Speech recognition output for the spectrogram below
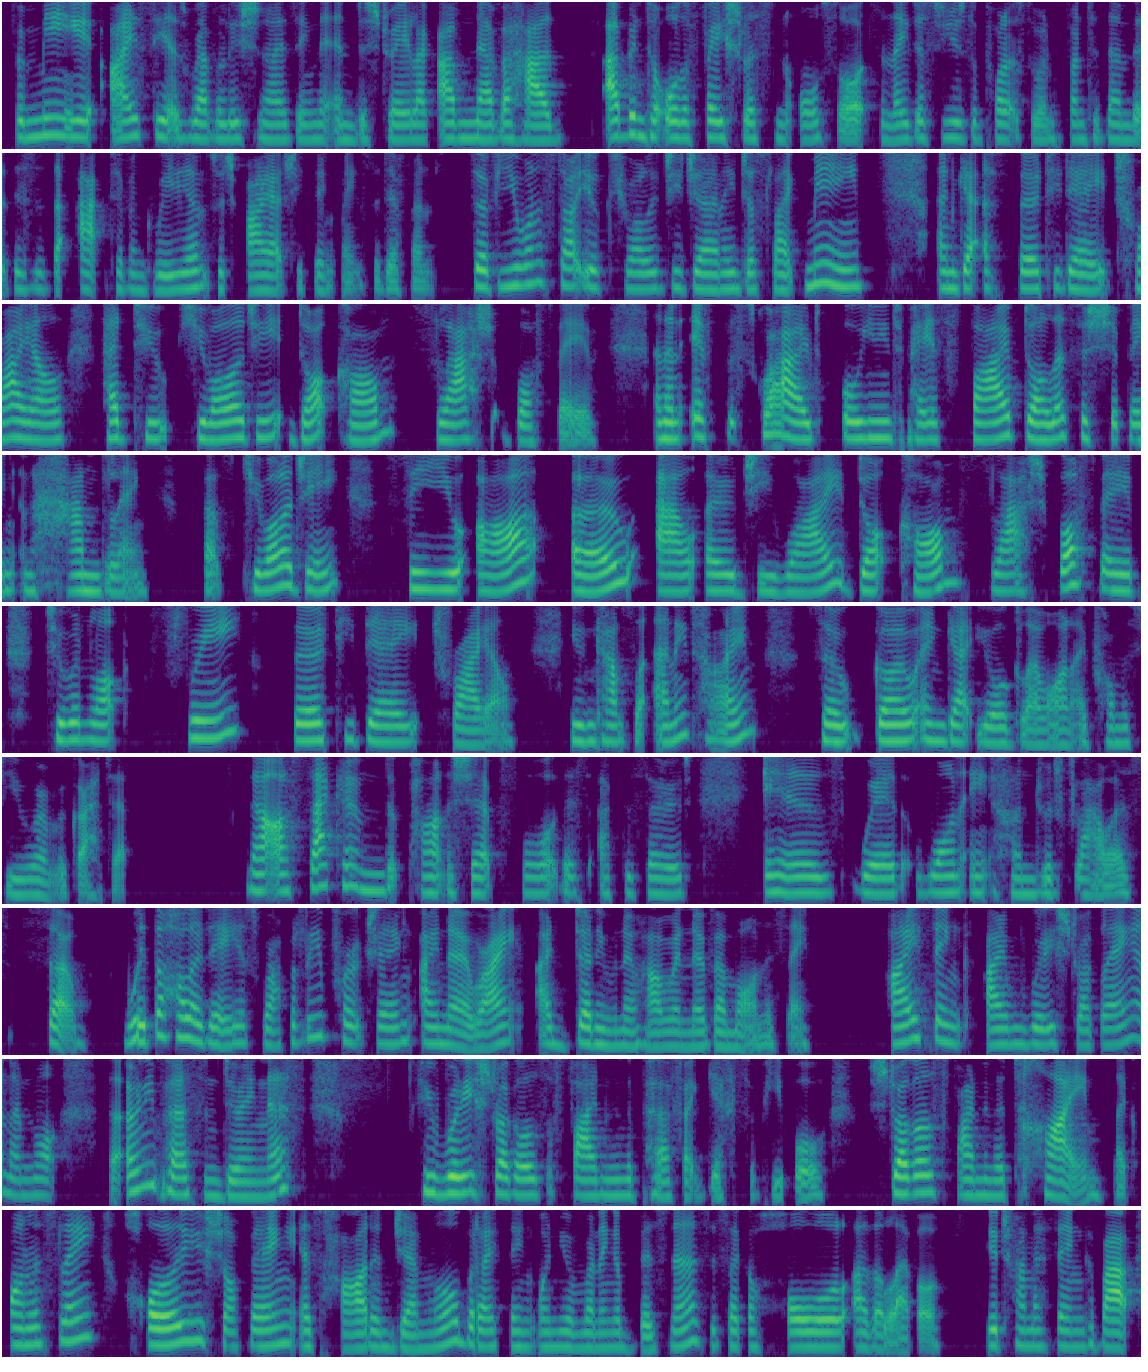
for me, I see it as revolutionizing the industry. Like I've never had I've been to all the facialists and all sorts, and they just use the products that are in front of them. But this is the active ingredients, which I actually think makes a difference. So if you want to start your Curology journey just like me and get a 30 day trial, head to curology.com slash bossbabe. And then if prescribed, all you need to pay is $5 for shipping and handling. That's Curology, C U R O L O G Y dot com slash boss babe to unlock free 30 day trial. You can cancel at any time. So go and get your glow on. I promise you won't regret it. Now, our second partnership for this episode is with 1 800 Flowers. So, with the holidays rapidly approaching, I know, right? I don't even know how we're in November, honestly. I think I'm really struggling, and I'm not the only person doing this who really struggles finding the perfect gifts for people, struggles finding the time. Like, honestly, holiday shopping is hard in general, but I think when you're running a business, it's like a whole other level. You're trying to think about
